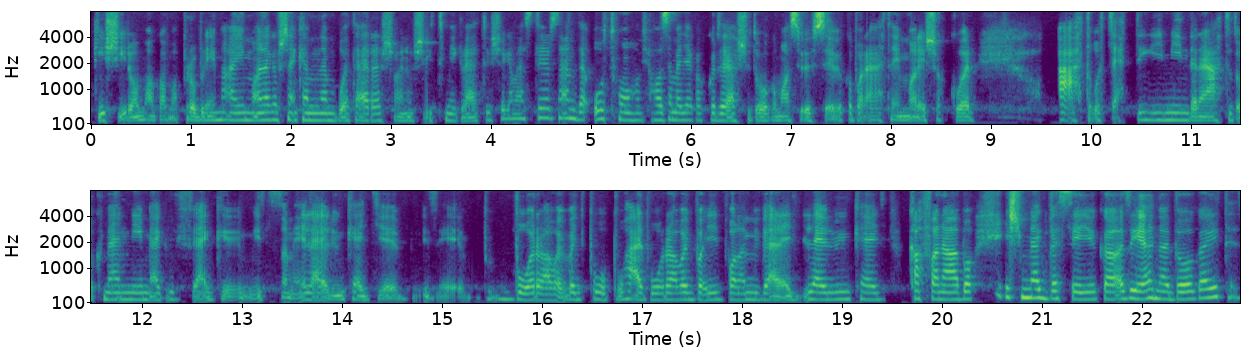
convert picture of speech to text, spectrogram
kisírom magam a problémáimmal. Legalábbis nekem nem volt erre sajnos itt még lehetőségem, ezt érzem, de otthon, hogy hazamegyek, akkor az első dolgom az összejövök a barátaimmal, és akkor ától cettig, így minden át tudok menni, meg, meg mit tudom én, leülünk egy izé, borral, vagy, vagy pohár borral, vagy, vagy valamivel egy, leülünk egy kafanába, és megbeszéljük az élet nagy dolgait. Ez,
